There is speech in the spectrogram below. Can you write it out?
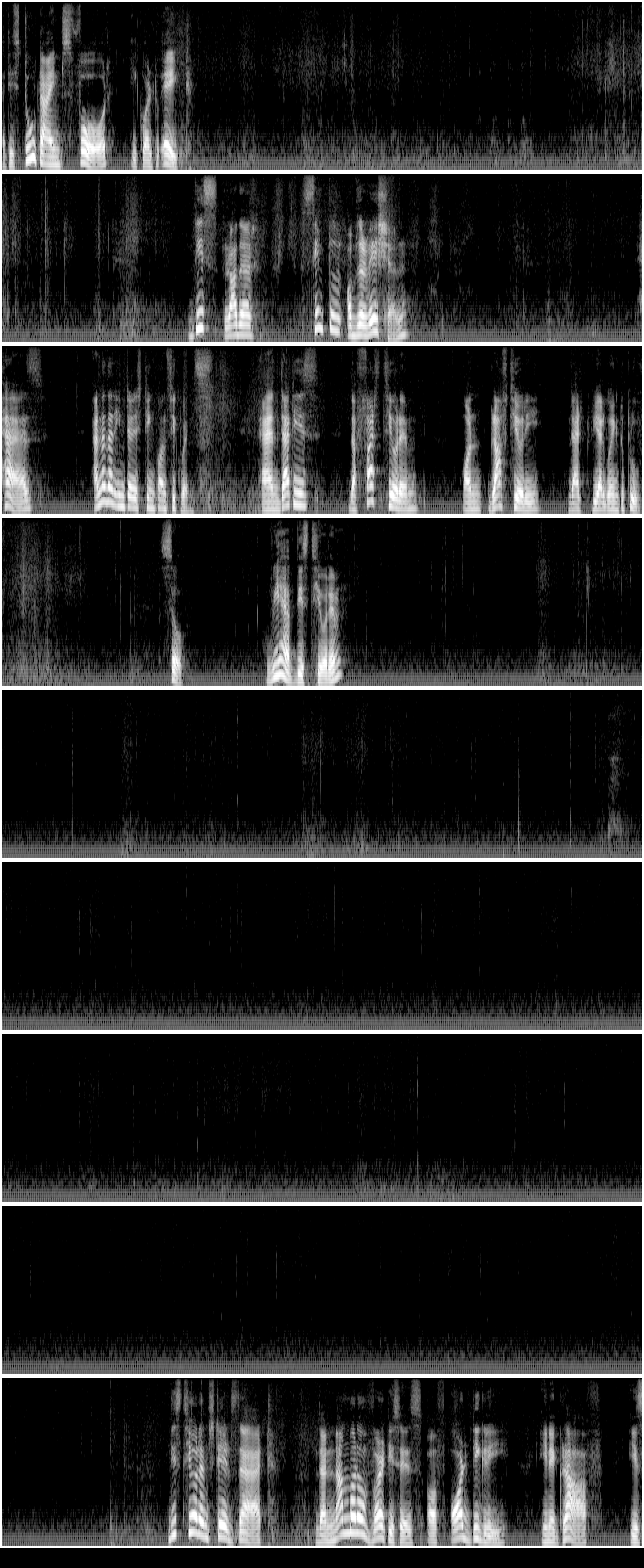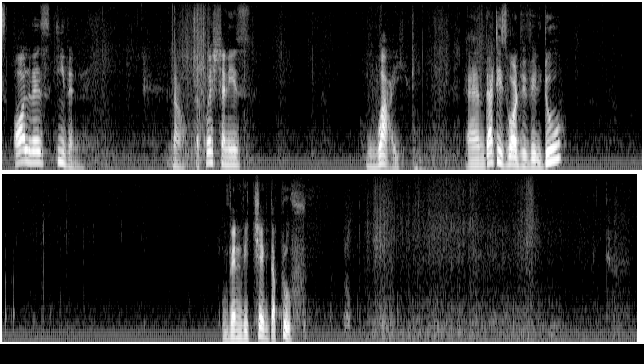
that is 2 times 4 equal to 8. This rather simple observation has another interesting consequence and that is the first theorem on graph theory that we are going to prove. So, we have this theorem This theorem states that the number of vertices of odd degree in a graph is always even. Now, the question is why and that is what we will do when we check the proof.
